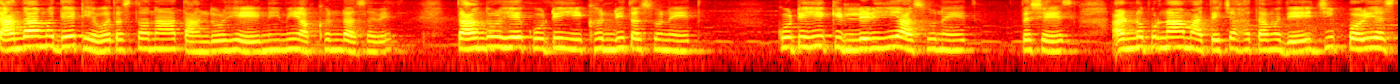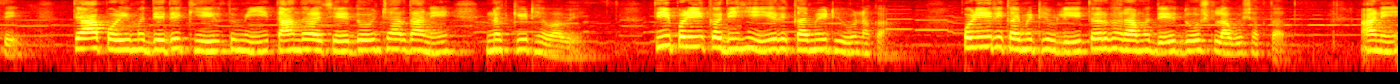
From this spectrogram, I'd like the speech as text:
तांदळामध्ये ठेवत असताना तांदूळ हे नेहमी अखंड असावे. तांदूळ हे कुठेही खंडित असू नयेत कुठेही किडलेलीही असू नयेत. तसेच अन्नपूर्णा मातेच्या हातामध्ये जी पळी असते त्या पळीमध्ये देखील तुम्ही तांदळाचे दोन चार दाणे नक्की ठेवावे. ती पळी कधीही रिकामी ठेवू नका. पळी रिकामी ठेवली तर घरामध्ये दोष लागू शकतात. आणि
